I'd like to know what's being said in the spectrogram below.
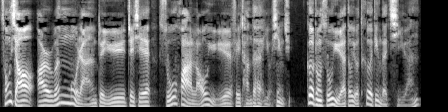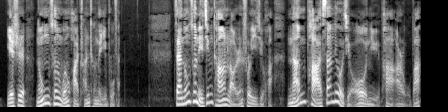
从小耳闻目染，对于这些俗话老语非常的有兴趣。各种俗语都有特定的起源，也是农村文化传承的一部分。在农村里，经常老人说一句话：“男怕三六九，女怕二五八。”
